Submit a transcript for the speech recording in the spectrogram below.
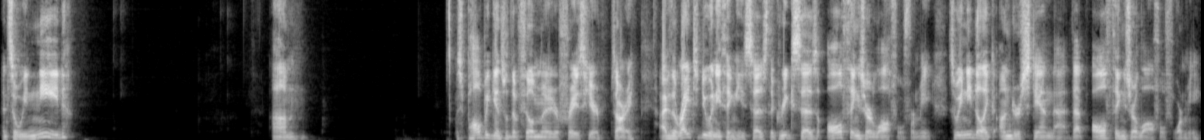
And so we need um so Paul begins with a familiar phrase here. Sorry. I have the right to do anything, he says. The Greek says, all things are lawful for me. So we need to like understand that, that all things are lawful for me.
